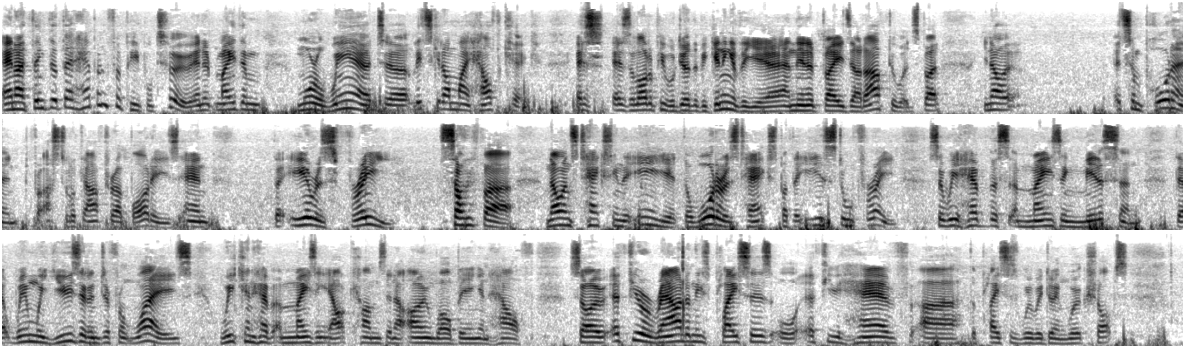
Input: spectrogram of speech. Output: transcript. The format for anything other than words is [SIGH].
And I think that that happened for people too. And it made them more aware to let's get on my health kick, as, as a lot of people do at the beginning of the year, and then it fades out afterwards. But you know, it's important for us to look after our bodies and the air is free so far. No one's taxing the air yet. The water is taxed, but the air is still free. So we have this amazing medicine that when we use it in different ways, we can have amazing outcomes in our own well-being and health. So if you're around in these places or if you have uh, the places where we're doing workshops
